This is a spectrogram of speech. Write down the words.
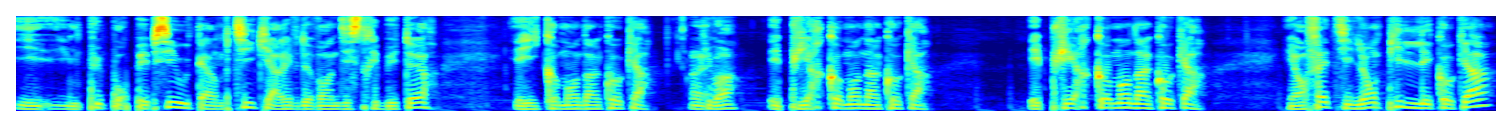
une pub pour Pepsi où t'as un petit qui arrive devant un distributeur et il commande un Coca, Ouais. tu vois, et puis il recommande un Coca et puis il recommande un Coca et en fait il empile les Coca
